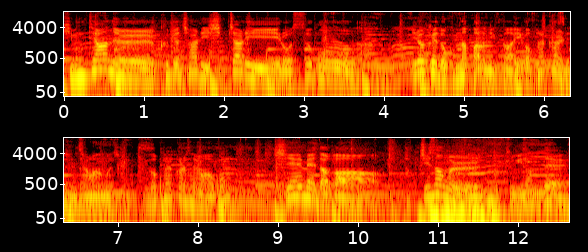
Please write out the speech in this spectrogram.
김태환을 급여 차리 10짜리로 쓰고 이렇게 해도 겁나 빠르니까 이거 8카를 대신 사용하는 거지 이거 8카를 사용하고 CM에다가 박지성을 생각 중이긴 한데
